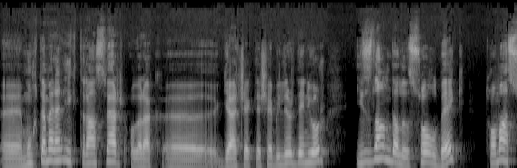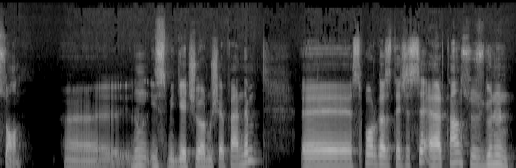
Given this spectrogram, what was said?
E, muhtemelen ilk transfer olarak e, gerçekleşebilir deniyor. İzlandalı sol bek Thomas Son ismi geçiyormuş efendim. Spor gazetecisi Ertan Süzgün'ün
